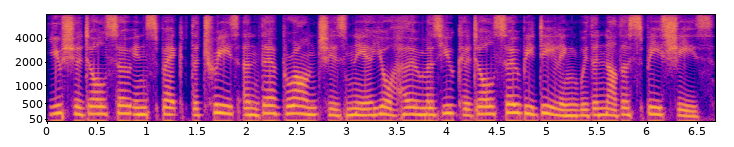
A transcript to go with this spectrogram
You should also inspect the trees and their branches near your home as you could also be dealing with another species.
